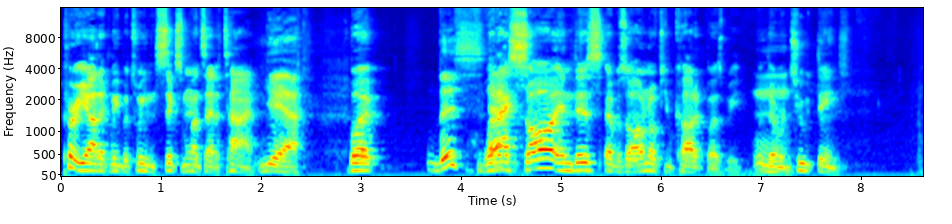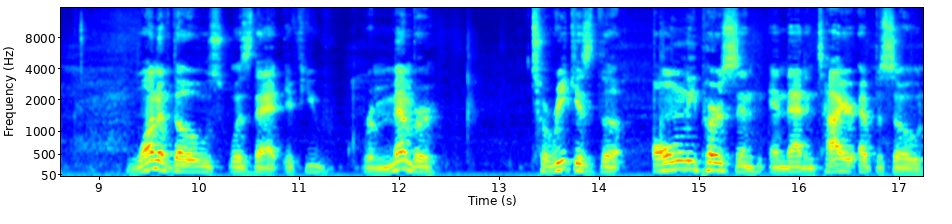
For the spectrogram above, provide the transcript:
periodically between six months at a time. yeah. But This what I saw in this episode, I don't know if you caught it, Busby, but there were Mm. two things. One of those was that if you remember, Tariq is the only person in that entire episode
